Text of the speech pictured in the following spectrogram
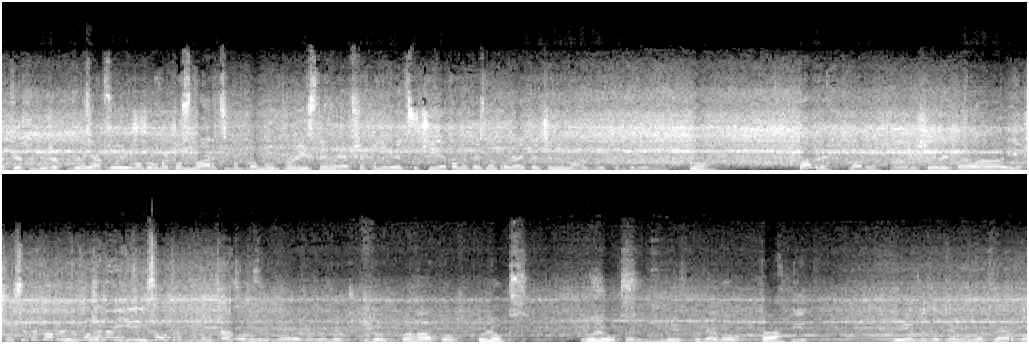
а ти собі вже А туди я собі центруєш, що по, хочеш. по збарці попробую пролізти глибше, подивитися, чи є там якась направляйка, чи нема. Буде видно. Ну. Добре, добре. Що, рішили Е, якщо все буде добре, то може навіть і завтра будемо часом Я зробити. вже зазорчику дав багато. Улюкс. Улюкс. Супер низ буде мав Так. під. Ту я вже затягнув на твердо.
